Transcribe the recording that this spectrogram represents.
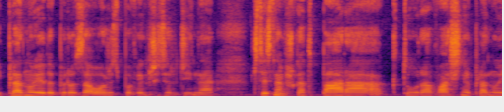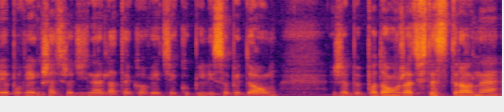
i planuje dopiero założyć, powiększyć rodzinę? Czy to jest na przykład para, która właśnie planuje powiększać rodzinę, dlatego, wiecie, kupili sobie dom, żeby podążać w tę stronę?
